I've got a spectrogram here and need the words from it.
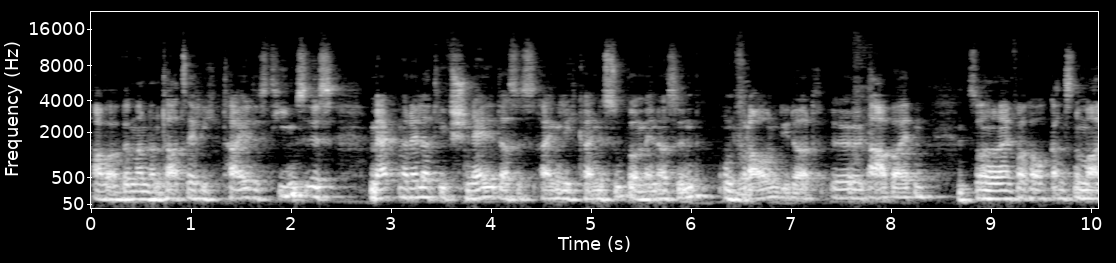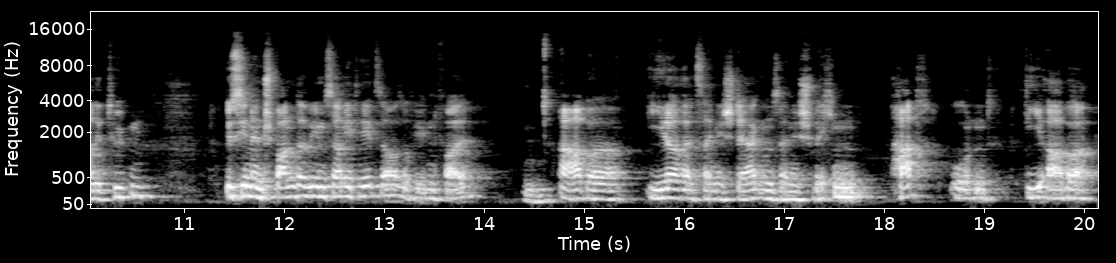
Aber wenn man dann tatsächlich Teil des Teams ist, merkt man relativ schnell, dass es eigentlich keine Supermänner sind und Frauen, die dort äh, arbeiten, sondern einfach auch ganz normale Typen. Bisschen entspannter wie im Sanitätshaus auf jeden Fall. Mhm. Aber jeder halt seine Stärken und seine Schwächen hat und die aber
